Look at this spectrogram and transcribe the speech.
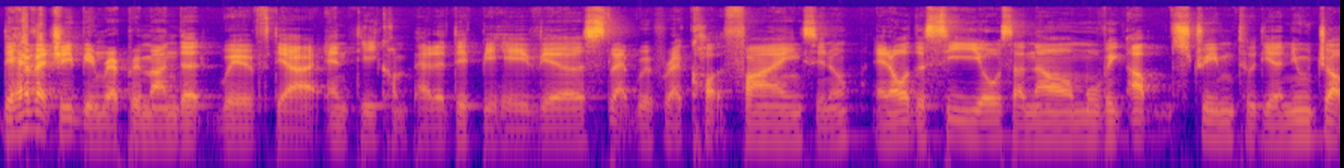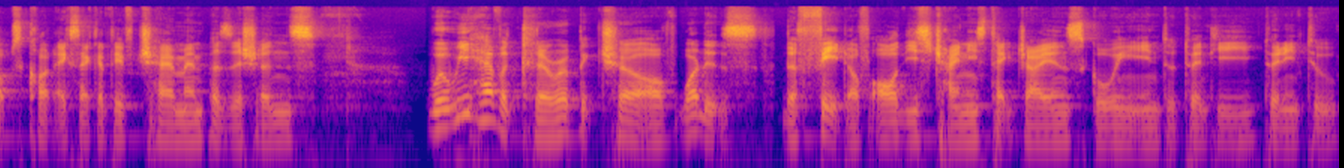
They have actually been reprimanded with their anti-competitive behavior, slapped with record fines, you know, and all the CEOs are now moving upstream to their new jobs called executive chairman positions. Will we have a clearer picture of what is the fate of all these Chinese tech giants going into 2022?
